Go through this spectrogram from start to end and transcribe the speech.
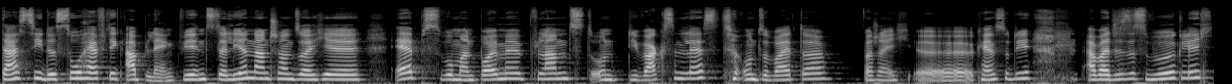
dass sie das so heftig ablenkt. Wir installieren dann schon solche Apps, wo man Bäume pflanzt und die wachsen lässt und so weiter. Wahrscheinlich äh, kennst du die. Aber das ist wirklich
